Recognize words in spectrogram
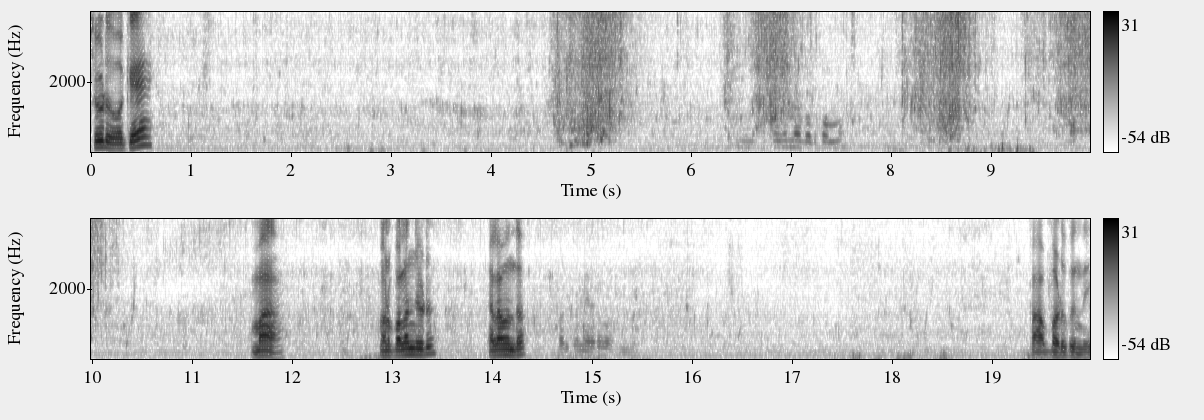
చూడు ఓకే? అమ్మా మన పొలం చూడు ఎలా ఉందో? పాప పడుకుంది.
